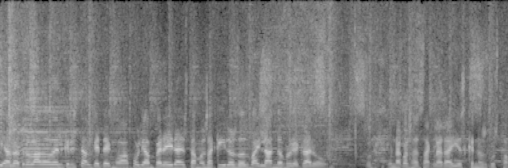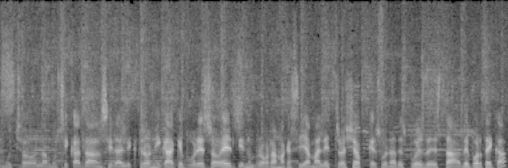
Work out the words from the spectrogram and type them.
y al otro lado del cristal que tengo a Julián Pereira, estamos aquí los dos bailando porque claro, una cosa está clara y es que nos gusta mucho la música dance y la electrónica, que por eso él tiene un programa que se llama Electroshock, que suena después de esta deporteca.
